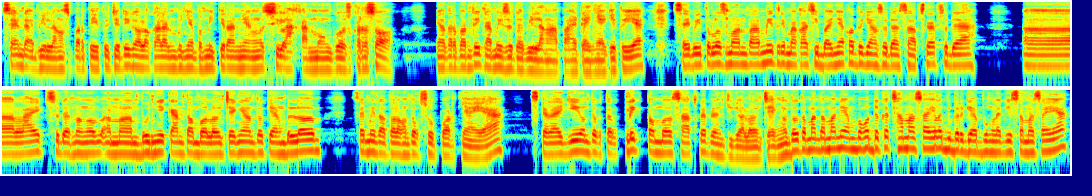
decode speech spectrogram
Saya tidak bilang seperti itu. Jadi kalau kalian punya pemikiran yang silahkan monggo kerso. Yang terpenting kami sudah bilang apa adanya gitu ya. Saya Bitulus mohon pamit. Terima kasih banyak untuk yang sudah subscribe, sudah uh, like, sudah membunyikan tombol loncengnya untuk yang belum, saya minta tolong untuk supportnya ya. Sekali lagi untuk klik tombol subscribe dan juga lonceng. Untuk teman-teman yang mau dekat sama saya, lebih bergabung lagi sama saya,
